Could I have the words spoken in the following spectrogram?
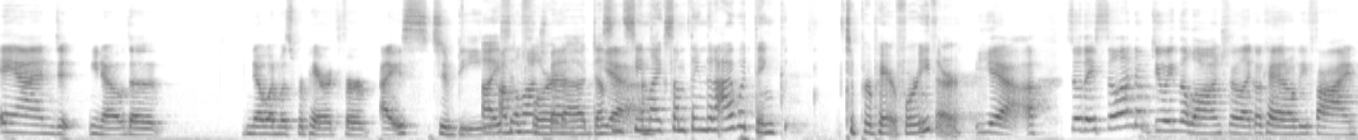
And, you know, the no one was prepared for ice to be ice on the in launch Florida pad. doesn't Yeah. seem like something that I would think to prepare for either. Yeah. So they still end up doing the launch. They're like, okay, it'll be fine.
